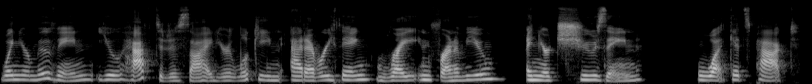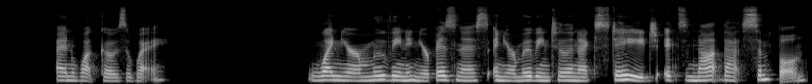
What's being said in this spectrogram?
When you're moving, you have to decide you're looking at everything right in front of you and you're choosing what gets packed and what goes away. When you're moving in your business and you're moving to the next stage, it's not that simple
